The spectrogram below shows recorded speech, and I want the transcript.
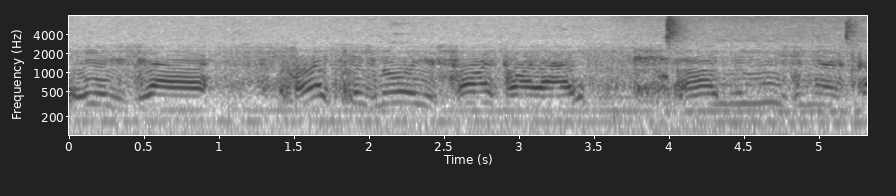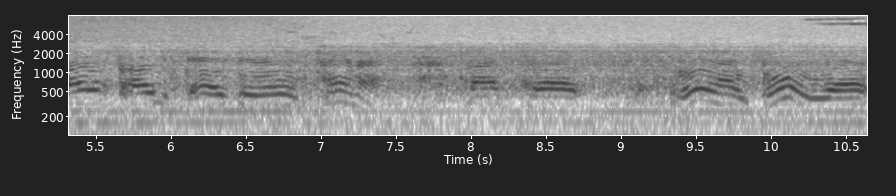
is uh, my signal is 5 by 8 and we're using a goalpost as an antenna. But, uh, boy oh boy, uh,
